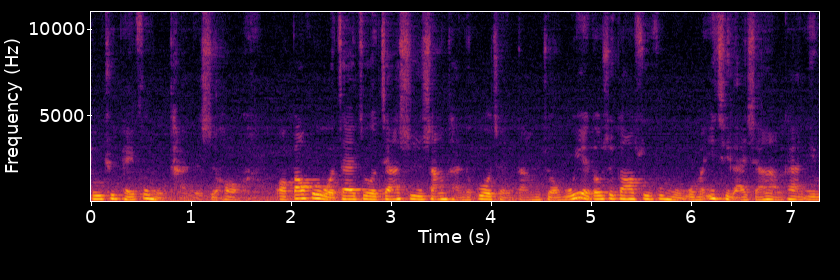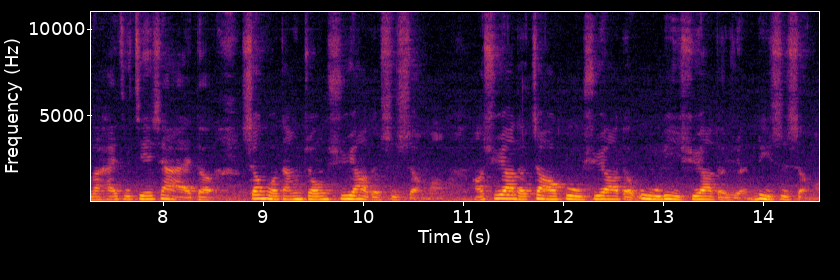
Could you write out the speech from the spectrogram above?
度去陪父母谈的时候。哦，包括我在做家事商谈的过程当中，我也都是告诉父母，我们一起来想想看，你们孩子接下来的生活当中需要的是什么？好，需要的照顾、需要的物力、需要的人力是什么？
